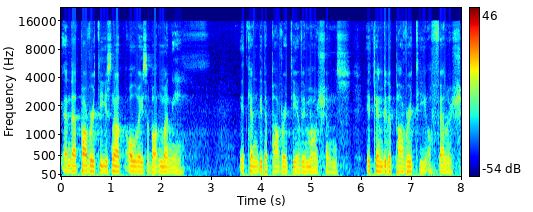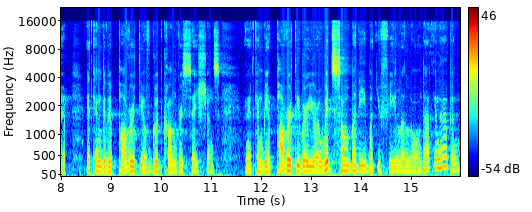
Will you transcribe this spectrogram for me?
and that poverty is not always about money. It can be the poverty of emotions. It can be the poverty of fellowship. It can be the poverty of good conversations. And it can be a poverty where you are with somebody but you feel alone. That can happen.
